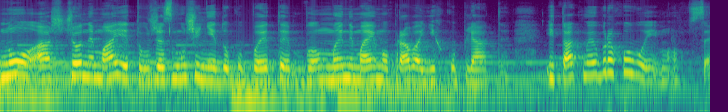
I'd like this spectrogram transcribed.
Ну а що немає, то вже змушені докупити, бо ми не маємо права їх купляти. І так ми обраховуємо все.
